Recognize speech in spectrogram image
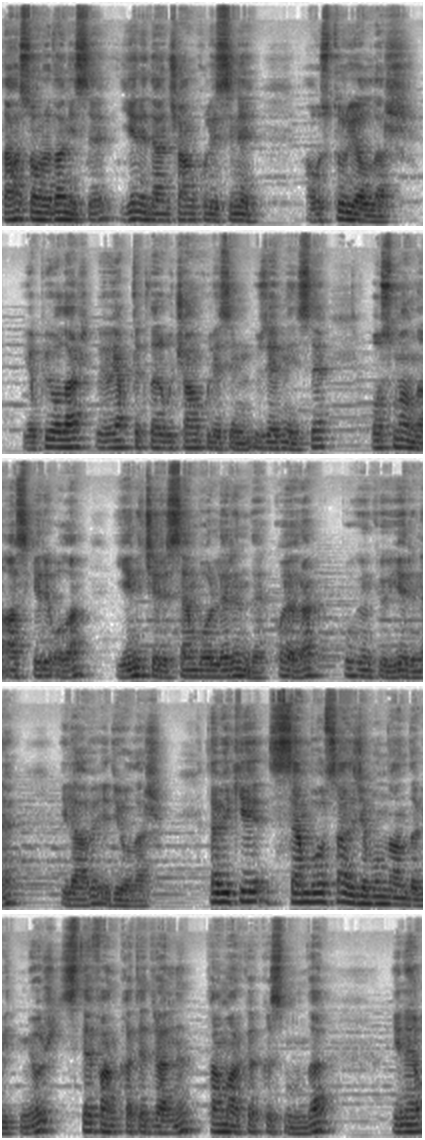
Daha sonradan ise yeniden Çan Kulesi'ni Avusturyalılar yapıyorlar ve yaptıkları bu Çan Kulesi'nin üzerine ise Osmanlı askeri olan Yeniçeri sembollerini de koyarak bugünkü yerine ilave ediyorlar. Tabii ki sembol sadece bundan da bitmiyor. Stefan Katedrali'nin tam arka kısmında yine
